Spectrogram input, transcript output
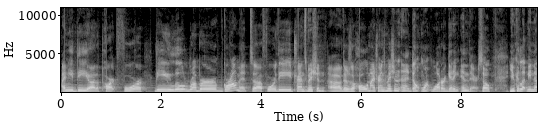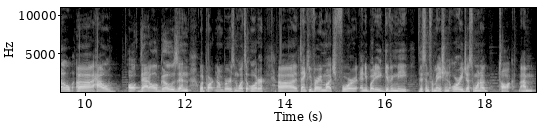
I need the uh, the part for the little rubber grommet uh, for the transmission. Uh, there's a hole in my transmission and I don't want water getting in there. So you can let me know uh, how all, that all goes and what part numbers and what to order. thank you very much for anybody giving me this information or you just want to talk. I'm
